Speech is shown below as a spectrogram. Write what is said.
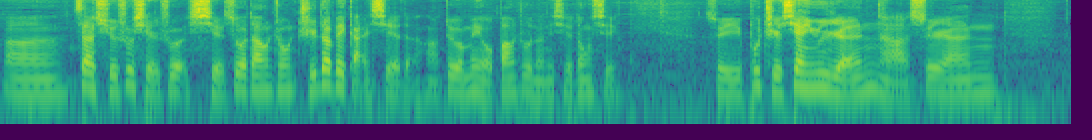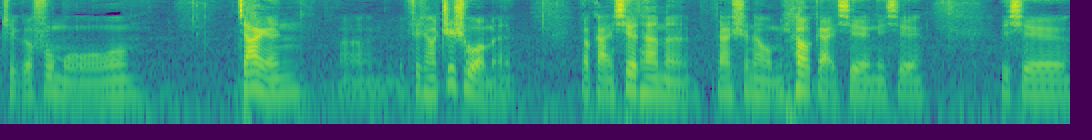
嗯，在学术写作写作当中值得被感谢的哈，对我们有帮助的那些东西。所以不只限于人啊，虽然这个父母。家人啊，非常支持我们，要感谢他们。但是呢，我们要感谢那些一些，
